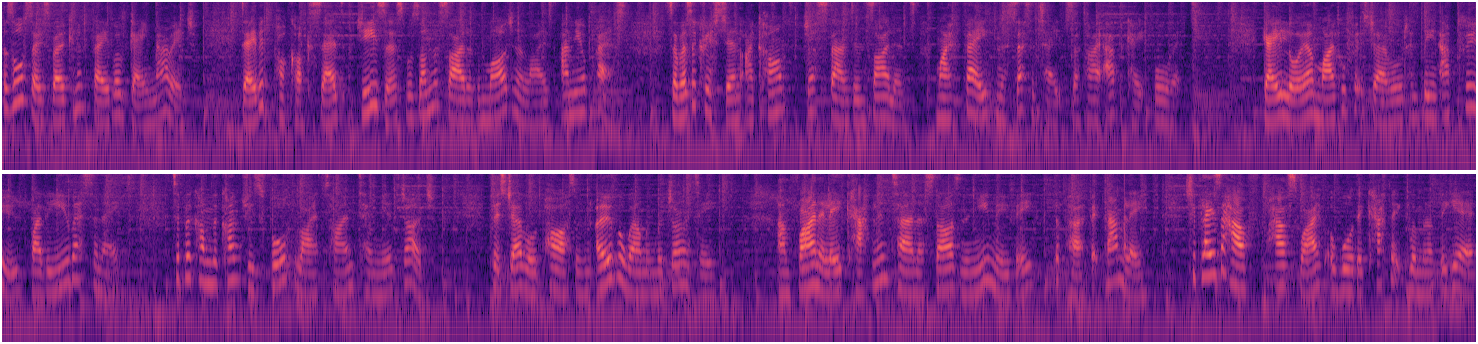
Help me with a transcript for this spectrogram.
has also spoken in favour of gay marriage. David Pocock said Jesus was on the side of the marginalised and the oppressed, so as a Christian I can't just stand in silence. My faith necessitates that I advocate for it. Gay lawyer Michael Fitzgerald has been approved by the US Senate to become the country's fourth lifetime tenured judge. Fitzgerald passed with an overwhelming majority. And finally, Kathleen Turner stars in the new movie, The Perfect Family. She plays a housewife awarded Catholic Woman of the Year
